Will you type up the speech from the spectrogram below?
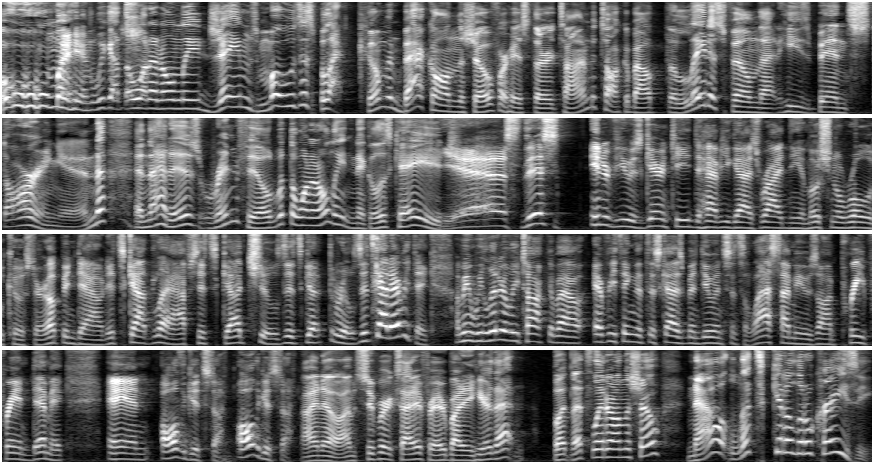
Oh man, we got the one and only James Moses Black coming back on the show for his third time to talk about the latest film that he's been starring in, and that is Renfield with the one and only Nicolas Cage. Yes, this interview is guaranteed to have you guys riding the emotional roller coaster up and down. It's got laughs, it's got chills, it's got thrills, it's got everything. I mean, we literally talk about everything that this guy's been doing since the last time he was on pre pandemic and all the good stuff. All the good stuff. I know. I'm super excited for everybody to hear that, but that's later on the show. Now, let's get a little crazy.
